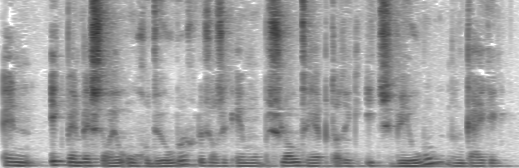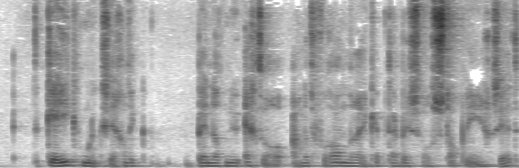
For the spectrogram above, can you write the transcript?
En ik ben best wel heel ongeduldig. Dus als ik eenmaal besloten heb dat ik iets wil, dan kijk ik, keek moet ik zeggen, want ik ben dat nu echt wel aan het veranderen. Ik heb daar best wel stappen in gezet.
